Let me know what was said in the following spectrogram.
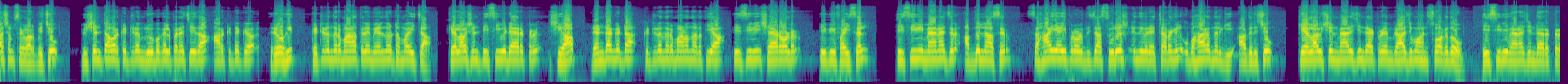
ആശംസകൾ അർപ്പിച്ചു. വിഷൻ ടവർ കെട്ടിടം രൂപകൽപ്പന ചെയ്ത ആർക്കിടെക്ട് രോഹിത് കെട്ടിട നിർമ്മാണത്തിന് മേൽനോട്ടം വഹിച്ച Kerala vision T C V director Shihab രണ്ടാം ഘട്ട കെട്ടിട നിർമ്മാണം നടത്തിയ T C V share holder P P Faisal T C V manager Abdul Nasir സഹായിയായി പ്രവർത്തിച്ച സുരേഷ് എന്നിവരെ ചടങ്ങിൽ ഉപഹാരം നൽകി ആദരിച്ചു. Kerala vision managing director M Rajmohan സ്വാഗതവും. T C B managing director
